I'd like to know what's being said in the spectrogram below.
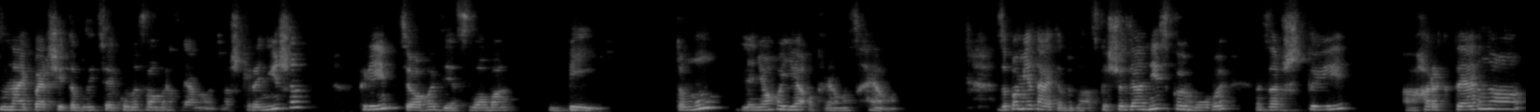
в найпершій таблиці, яку ми з вами розглянули трошки раніше, крім цього дієслова be. Тому для нього є окрема схема. Запам'ятайте, будь ласка, що для англійської мови завжди характерно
